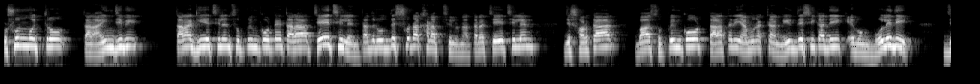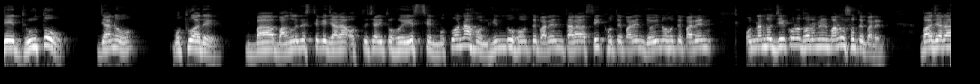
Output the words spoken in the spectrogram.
প্রসূন মৈত্র, তার আইনজীবী তারা গিয়েছিলেন সুপ্রিম কোর্টে, তারা চেয়েছিলেন, তাদের উদ্দেশ্যটা খারাপ ছিল না। তারা চেয়েছিলেন যে সরকার বা সুপ্রিম কোর্ট তাড়াতাড়ি এমন একটা নির্দেশিকা দিক এবং বলে দিক যে দ্রুত যেন মতুয়াদের বা বাংলাদেশ থেকে যারা অত্যাচারিত হয়ে এসছেন, মতুয়া না হন, হিন্দু হতে পারেন, তারা শিখ হতে পারেন, জৈন হতে পারেন, অন্যান্য যে কোনো ধরনের মানুষ হতে পারেন বা যারা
